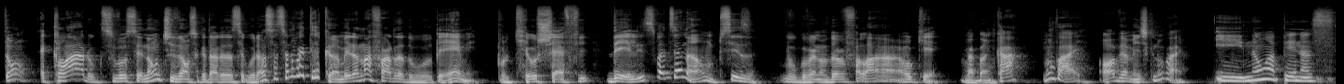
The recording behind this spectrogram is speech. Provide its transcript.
Então, é claro que se você não tiver um secretário da Segurança, você não vai ter câmera na farda do PM, porque o chefe deles vai dizer: não, não precisa. O governador vai falar o quê? Vai bancar? Não vai. Obviamente que não vai. E não apenas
